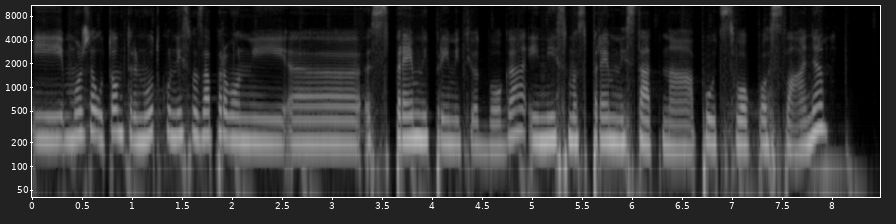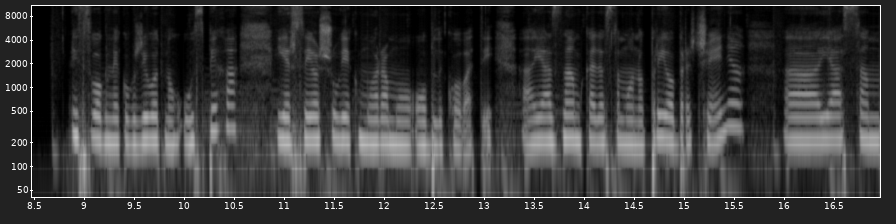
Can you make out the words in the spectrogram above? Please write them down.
I možda u tom trenutku nismo zapravo ni spremni primiti od Boga i nismo spremni stati na put svog poslanja i svog nekog životnog uspjeha jer se još uvijek moramo oblikovati. Ja znam kada sam ono prije obraćenja, ja sam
